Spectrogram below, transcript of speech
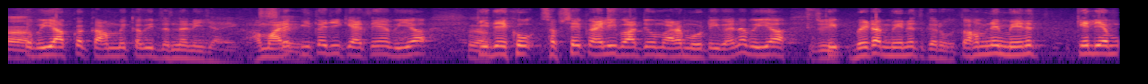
हाँ। तो भैया आपका काम में कभी धंधा नहीं जाएगा। हमारे पिताजी कहते हैं भैया कि देखो सबसे पहली बात जो हमारा मोटिव है ना भैया कि बेटा मेहनत करो। तो हमने मेहनत के लिए हम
